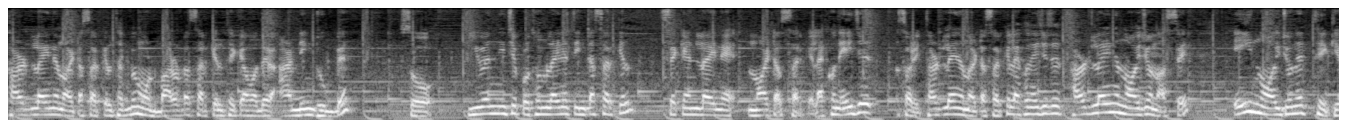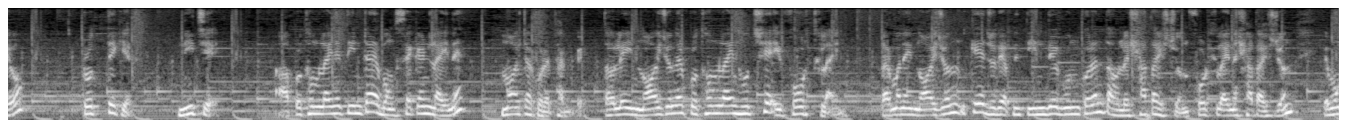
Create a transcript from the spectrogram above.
থার্ড লাইনে নয়টা সার্কেল থাকবে, মোট বারোটা সার্কেল থেকে আমাদের আর্নিং ঢুকবে। সো ইউ এর নিচে প্রথম লাইনে তিনটা সার্কেল সেকেন্ড লাইনে নয়টা সার্কেল এখন এই যে সরি থার্ড লাইনে নয়টা সার্কেল এখন এই যে থার্ড লাইনে নয়জন আছে, এই নয় জনের থেকেও প্রত্যেকের নিচে প্রথম লাইনে তিনটা এবং সেকেন্ড লাইনে নয়টা করে থাকবে। তাহলে এই নয় জনের প্রথম লাইন হচ্ছে এই ফোর্থ লাইন তার মানে এই নয় জনকে যদি আপনি তিন দিয়ে গুণ করেন, তাহলে সাতাশ জন ফোর্থ লাইনে সাতাশ জন। এবং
